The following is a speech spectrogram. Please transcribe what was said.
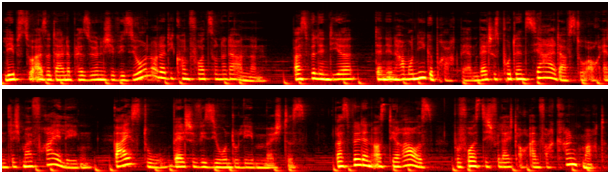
Lebst du also deine persönliche Vision oder die Komfortzone der anderen? Was will in dir denn in Harmonie gebracht werden? Welches Potenzial darfst du auch endlich mal freilegen? Weißt du, welche Vision du leben möchtest? Was will denn aus dir raus, bevor es dich vielleicht auch einfach krank macht?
